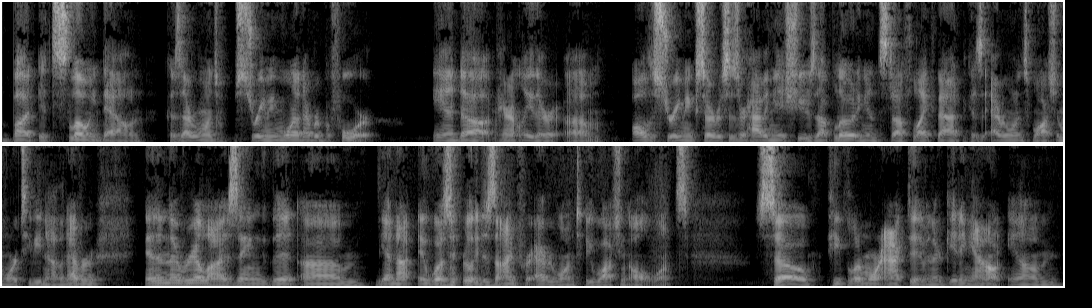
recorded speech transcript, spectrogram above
but it's slowing down because everyone's streaming more than ever before. and uh, apparently they're um, all the streaming services are having issues uploading and stuff like that because everyone's watching more TV now than ever. And then they're realizing that, um, yeah, not it wasn't really designed for everyone to be watching all at once. So people are more active and they're getting out. Um,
